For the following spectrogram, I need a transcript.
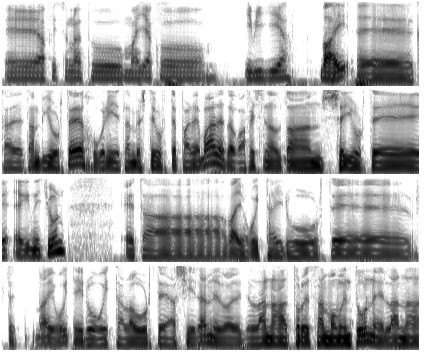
e, afizionatu mailako ibilia. Bai, e, kadetan bi urte, juveniletan beste urte pare bat, eta gafizena dutan sei urte egin ditun, eta bai, hogeita hiru urte, bai, hogeita hiru, hogeita lau urte hasieran, e, lana atorre izan momentun, e, lana,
